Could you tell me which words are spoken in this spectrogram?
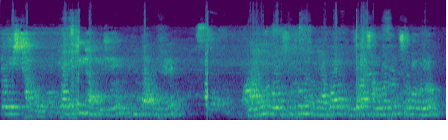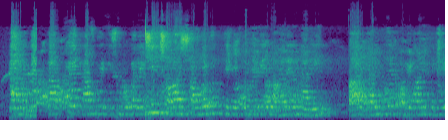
প্রতিষ্ঠা করব। প্রতিষ্ঠা হয়েছে আমি ও শিশু নিরাপদ সংগঠন সমূহ প্রাপ্তের গ্রাম থেকে শুরু করে সেই সমাজ সংগঠন থেকে আমাদের নারী আর নারীদের অপমান থেকে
